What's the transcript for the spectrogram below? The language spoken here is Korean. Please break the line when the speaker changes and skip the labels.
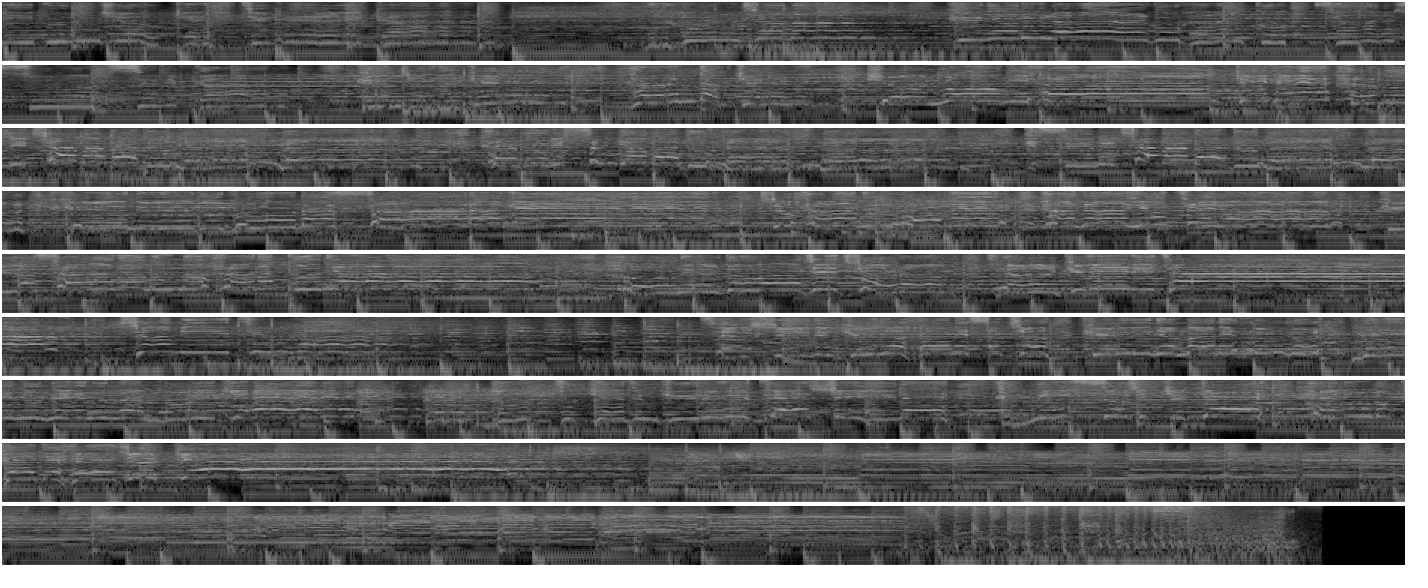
기분 좋게 들릴까? 나 혼자만 그녀를 알고 안고 살 수 없을까? 간절하게 아름답게 영원히 함께해. 아무리 참아봐도 난널 아무리 숨겨봐 다시는 그녀 안에 상처 그녀만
